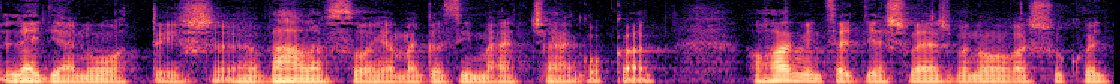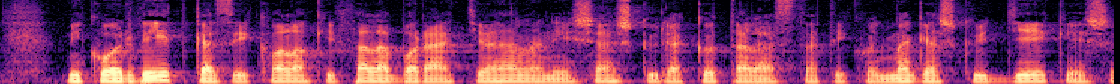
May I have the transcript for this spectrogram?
legyen ott, és válaszolja meg az imádságokat. A 31-es versben olvassuk, hogy mikor vétkezik valaki fele barátja ellen, és esküre köteleztetik, hogy megesküdjék, és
